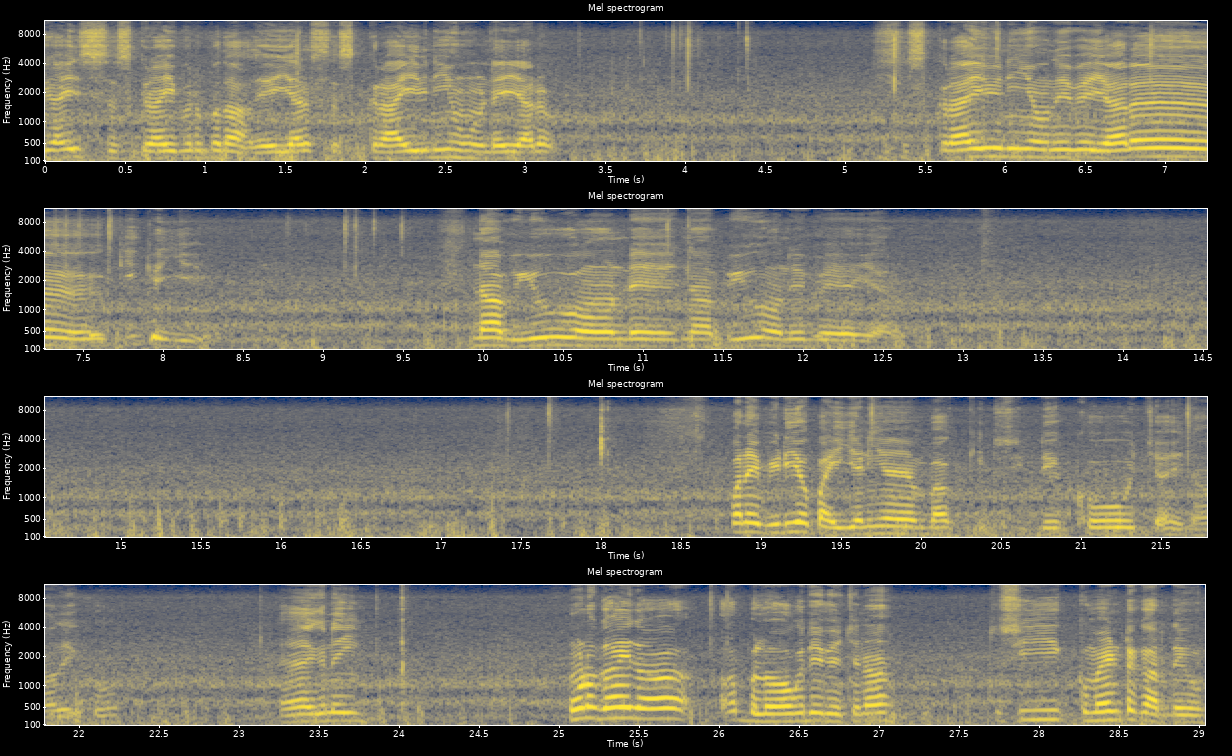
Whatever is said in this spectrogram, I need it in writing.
ਤੇ ਗਾਇਸ ਸਬਸਕ੍ਰਾਈਬਰ ਵਧਾ ਦੇ ਯਾਰ ਸਬਸਕ੍ਰਾਈਬ ਨਹੀਂ ਹੋਣ ਡੇ ਯਾਰ। ਸਬਸਕ੍ਰਾਈਬ ਨਹੀਂ ਆਉਂਦੇ ਵੇ ਯਾਰ, ਕੀ ਕਹੀਏ? ਨਾ ਵਿਊ ਆਉਂਦੇ ਨਾ ਵਿਊ ਆਉਂਦੇ ਪਏ ਯਾਰ। ਆਪਾਂ ਨੇ ਵੀਡੀਓ ਪਾਈ ਜਾਣੀਆਂ ਬਾਕੀ ਤੁਸੀਂ ਦੇਖੋ, ਚਾਹੇ ਨਾ ਦੇਖੋ। ਹੈ ਕਿ ਨਹੀਂ? ਹੁਣ ਗਾਇਸ ਆ ਆ ਬਲੌਗ ਦੇ ਵਿੱਚ ਨਾ ਤੁਸੀਂ ਕਮੈਂਟ ਕਰ ਦਿਓ।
